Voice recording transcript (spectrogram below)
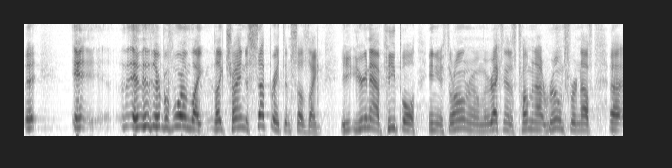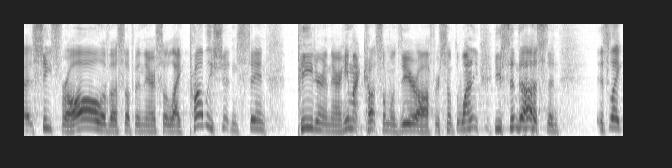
Uh, And, and they're before him, like, like trying to separate themselves, like, you're going to have people in your throne room. We reckon there's probably not room for enough uh, seats for all of us up in there. So, like, probably shouldn't send Peter in there. He might cut someone's ear off or something. Why don't you send us? And it's like,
